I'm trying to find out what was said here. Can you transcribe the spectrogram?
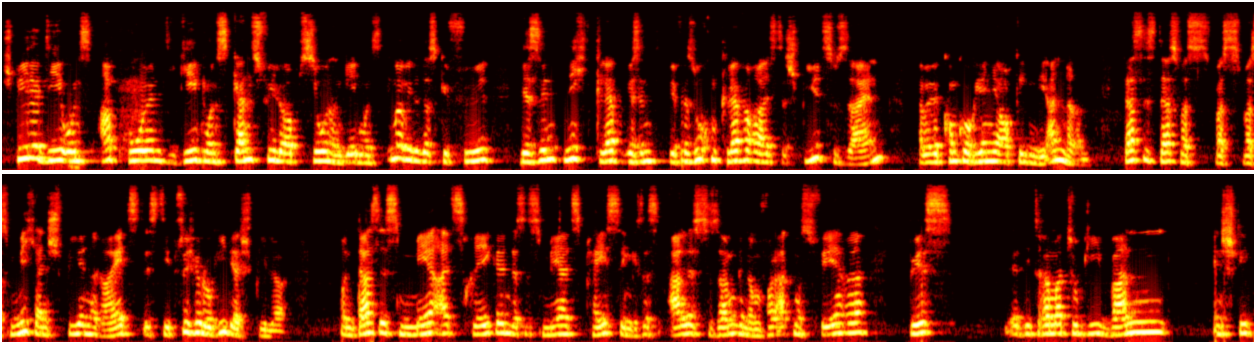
Spiele, die uns abholen, die geben uns ganz viele Optionen und geben uns immer wieder das Gefühl, wir sind nicht clever, wir sind, wir versuchen cleverer als das Spiel zu sein, aber wir konkurrieren ja auch gegen die anderen. Das ist das, was, was, was mich an Spielen reizt, ist die Psychologie der Spieler. Und das ist mehr als Regeln, das ist mehr als Pacing, es ist alles zusammengenommen, von Atmosphäre bis äh, die Dramaturgie, wann entsteht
